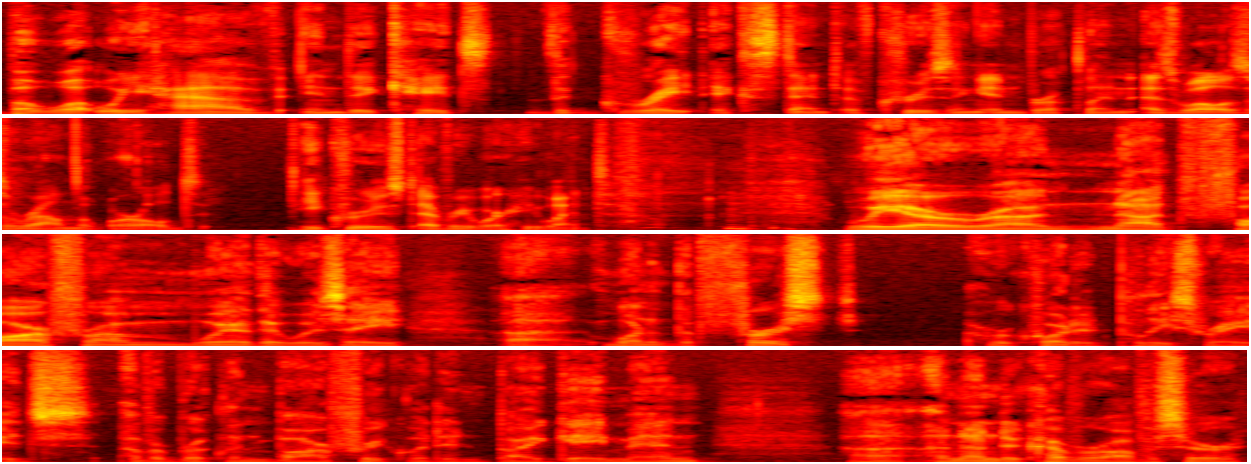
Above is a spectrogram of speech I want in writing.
But what we have indicates the great extent of cruising in Brooklyn as well as around the world. He cruised everywhere he went. we are uh, not far from where there was a uh, one of the first recorded police raids of a Brooklyn bar frequented by gay men uh, an undercover officer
